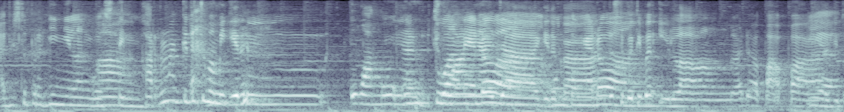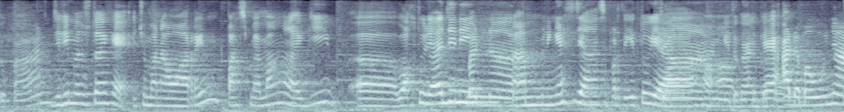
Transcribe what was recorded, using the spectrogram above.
Abis itu pergi ngilang ghosting. karena kita cuma mikirin uangnya, Un- cuannya aja doang, gitu untungnya kan. Terus doang. tiba-tiba hilang, nggak ada apa-apa Iya. gitu kan. Jadi maksudnya kayak cuma nawarin pas memang lagi eh, waktunya aja nih. Bener. Nah, mendingan sih jangan seperti itu ya. Jangan Ha-ha, gitu kan. betul, Kayak betul. ada maunya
